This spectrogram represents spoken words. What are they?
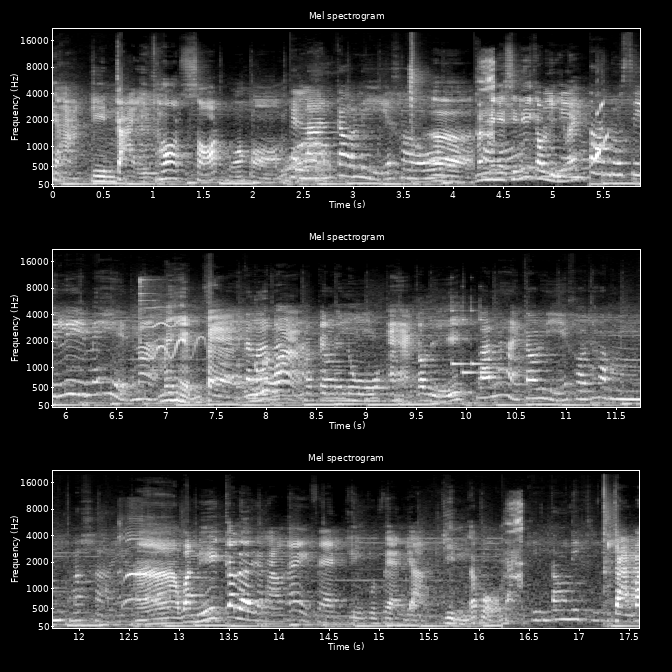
อยากกินไก่ทอดซอสหัวหอมเห็นร้านเกาหลีเขาเออมันมีในซีรีส์เกาหลีไหมตอนดูซีรีส์ไม่เห็นน่ะ ไม่เห็นแต่แต่รู้ร้านว่าอาหารมันเป็นเมนูอาหารเกาหลี ร้านอาหารเกาหลีเขาทำ มาขายอะอ่าวันนี้ก็เลยจะทำให้แฟนกินคุณแฟนอยากกินครับผมกินต้องได้กิน จัดไป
